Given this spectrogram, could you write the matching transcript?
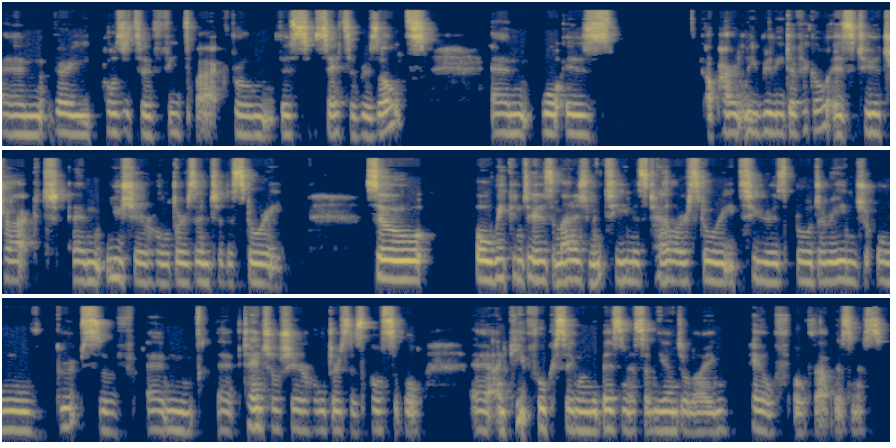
um, very positive feedback from this set of results. And um, what is apparently really difficult is to attract um, new shareholders into the story. So all we can do as a management team is tell our story to as broad a range of groups of um, uh, potential shareholders as possible uh, and keep focusing on the business and the underlying health of that business.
